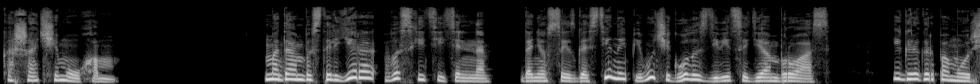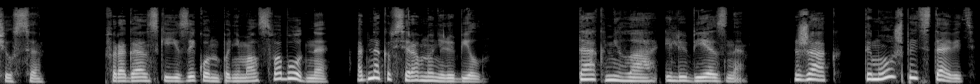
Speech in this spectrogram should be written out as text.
кошачьим ухом. Мадам Бастельера восхитительно, донесся из гостиной певучий голос девицы Диамбруаз. И Грегор поморщился. Фраганский язык он понимал свободно, однако все равно не любил. так мила и любезна. Жак, ты можешь представить,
